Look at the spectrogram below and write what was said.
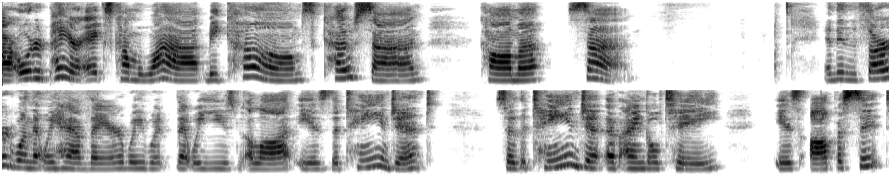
our ordered pair x comma y becomes cosine comma sine. And then the third one that we have there, we would that we use a lot is the tangent. So the tangent of angle T is opposite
